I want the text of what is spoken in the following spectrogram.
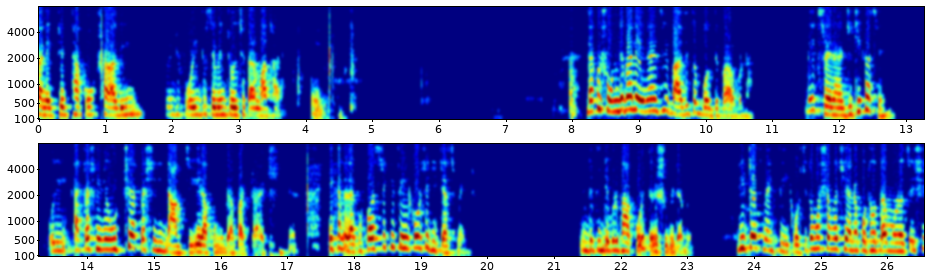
কানেক্টেড থাকো, সারাদিন টোয়েন্টি ফোর ইন্টু সেভেন চলছে তার মাথায়। দেখো সন্ধ্যেবেলা এনার্জি বাজে তো বলতে পারব না। মিক্সড এনার্জি ঠিক আছে? ওই একটা সিঁড়ি উঠছে, একটা সিঁড়ি নামছে এরকম ব্যাপারটা আর কি। এখানে দেখো ফার্স্টে কি ফিল করছে? ডিট্যাচমেন্ট তিনটে তিনটে করে ভাগ করে তাহলে সুবিধা হবে। ডিট্যাচমেন্ট ফিল করছে। তোমার সঙ্গে সে যেন কোথাও তার মনে হচ্ছে সে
